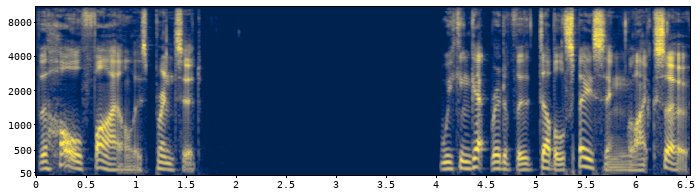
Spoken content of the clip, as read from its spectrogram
The whole file is printed we can get rid of the double spacing like so.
